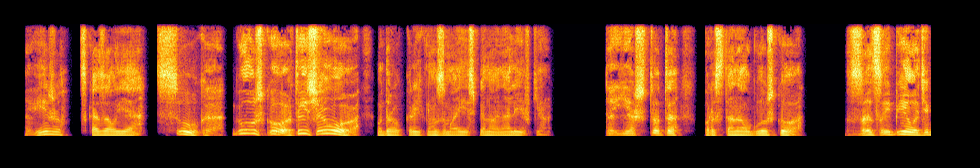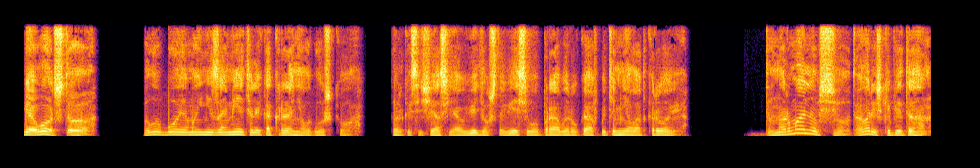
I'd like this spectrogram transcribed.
«Вижу», — сказал я. «Сука! Глушко, ты чего?» — вдруг крикнул за моей спиной Наливкин. «Да я что-то — простонал Глушко. «Зацепило тебя вот что!» Полубоя мы не заметили, как ранило Глушко. Только сейчас я увидел, что весь его правый рукав потемнел от крови. «Да нормально все, товарищ капитан!»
